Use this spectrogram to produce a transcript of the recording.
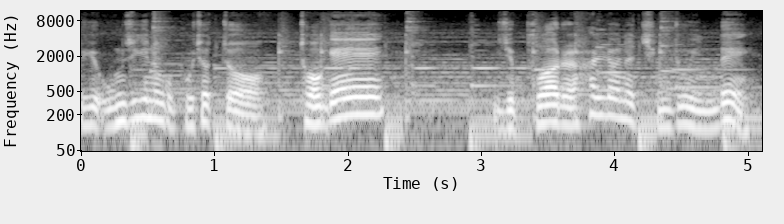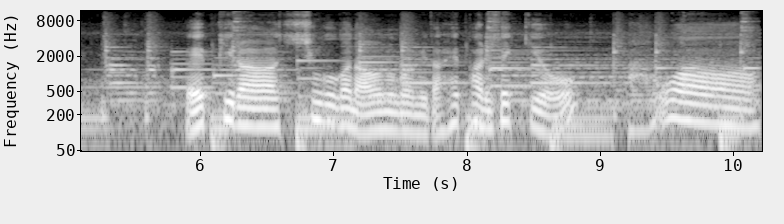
이게 움직이는 거 보셨죠? 저게 이제 부활을 하려는 징조인데 에피라 친구가 나오는 겁니다. 해파리 새끼요. 아, 우와.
